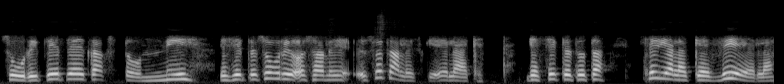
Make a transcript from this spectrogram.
suurin piirtein kaksi tonnia ja sitten suuri osa oli eläkettä. Ja sitten tota, sen jälkeen vielä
